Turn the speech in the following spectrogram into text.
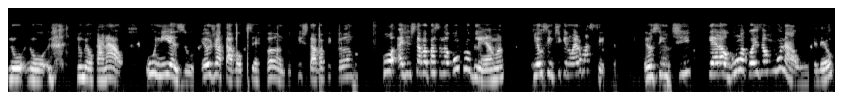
no, no, no meu canal. O Niso, eu já estava observando que estava ficando. A gente estava passando algum problema que eu senti que não era uma seca eu senti que era alguma coisa hormonal, entendeu?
